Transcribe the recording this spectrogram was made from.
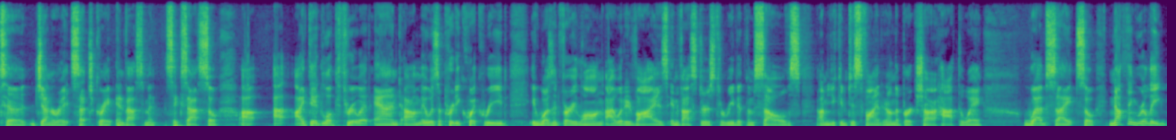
to generate such great investment success. So uh, I, I, did look through it, and um, it was a pretty quick read. It wasn't very long. I would advise investors to read it themselves. Um, you can just find it on the Berkshire Hathaway website. So nothing really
